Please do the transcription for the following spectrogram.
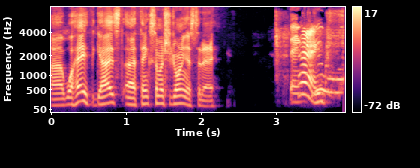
Uh, well, hey, guys, uh, thanks so much for joining us today. Thank Thanks. You.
